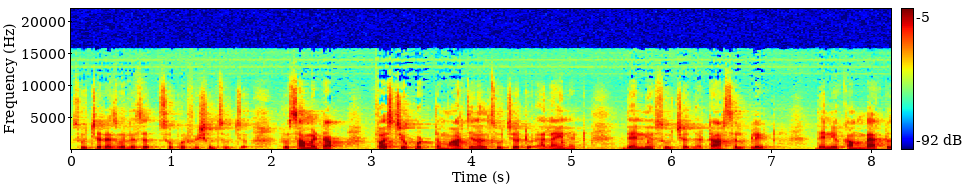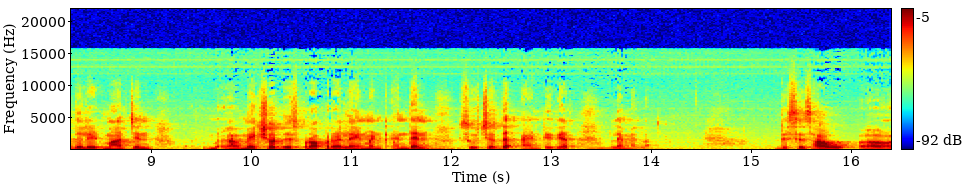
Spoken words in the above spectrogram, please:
suture as well as a superficial suture. To sum it up, first you put the marginal suture to align it, then you suture the tarsal plate, then you come back to the lid margin, uh, make sure there is proper alignment and then suture the anterior lamella this is how uh,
